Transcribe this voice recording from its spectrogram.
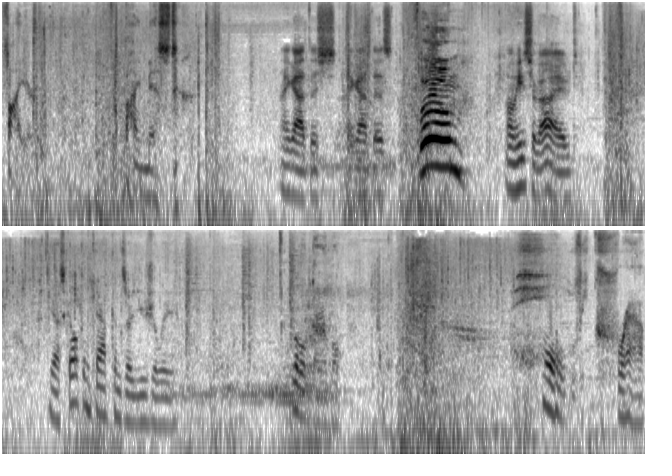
Fire. I missed. I got this. I got this. Boom! Oh, he survived. Yeah, skeleton captains are usually a little durable. Holy crap.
